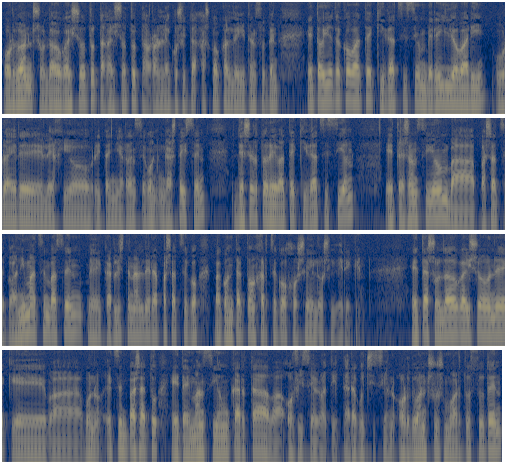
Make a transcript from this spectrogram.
Orduan soldado gaixotu eta gaixotu eta horrela ikusita asko kalde egiten zuten eta hoietako batek idatzi zion bere hilobari, ura ere legio Britainiarran zegoen gaztaizen, desertore batek idatzi zion eta esan zion ba, pasatzeko animatzen bazen e, Karlisten aldera pasatzeko, ba kontaktuan jartzeko Jose Elosigerekin. Eta soldado gaixo honek, e, ba, bueno, etzen pasatu, eta eman zion karta ba, ofizial bati, eta erakutsi zion. Orduan susmo hartu zuten,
